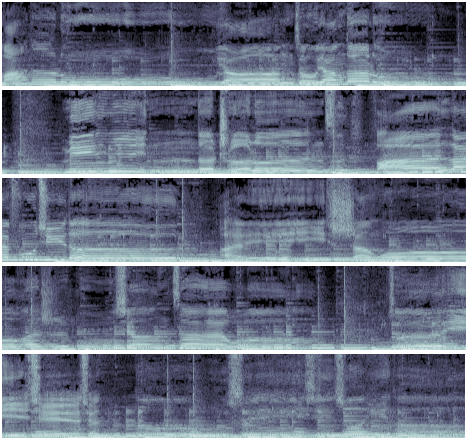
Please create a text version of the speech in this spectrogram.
马的路，羊走羊的路，命运的车轮子翻来覆去的，爱上我还是不想在我，这一切全都随心所欲了。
